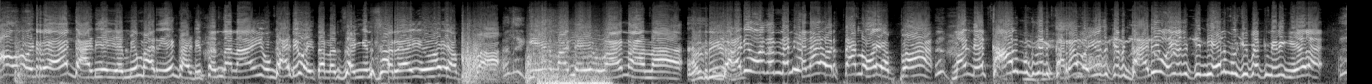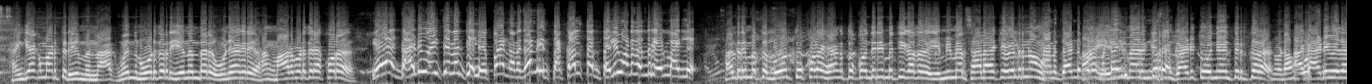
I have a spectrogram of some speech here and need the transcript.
ಅವ್ ನೋಡ್ರ ಗಾಡಿ ಎಮ್ಮಿ ಮಾರಿ ಗಾಡಿ ತಂದಾನ ಇವ್ ಗಾಡಿ ಹೋಯ್ತಾನ ನನ್ನ ಸಂಗಿನ ಸರ. ಅಯ್ಯೋ ಯಪ್ಪ. ಏನ್ ಮಾಡ್ಲಿ ಯವ್ವ ನಾನ. ಅಲ್ರಿ. ಗಾಡಿ ಹೋದ ನನ್ ಹೆಣ ವರ್ತಾನೋ ಯಪ್ಪ ಮೊನ್ನೆ ಕಾಲ್ ಮುಗ್ದಿನ ಕರ ಒಯ್ಯೋದಕ್ಕಿನ್ ಗಾಡಿ ಒಯ್ಯೋದಕ್ಕಿನ್ ಏನ್ ಮುಗಿಬೇಕು ನಿನಗೆ ಹೇಳ ಹಂಗ್ಯಾಕ್ ಮಾಡ್ತೀರಿ? ನಾಲ್ಕು ಮಂದಿ ನೋಡಿದ್ರ ಏನಂದಾರ? ಓಣ್ಯಾಗ್ರಿ ಹಂಗ್ ಮಾಡ್ಬಾರ್ದ್ರಿ ಯಾಕೋರ ಏ ಗಾಡಿ ಒಯ್ತೇನಂತೇಳಿಯಪ್ಪ ನನಗ ನಿನ್ ತಕಲ್ ತನ್ ತಲಿ ಹೊಡದಂದ್ರೆ ಏನ್ ಮಾಡ್ಲಿ? ಅಲ್ರಿ ಮತ್ತೆ ಲೋನ್ ತಗೊಳಕ್ ಹೆಂಗ್ ತಗೊಂಡಿರಿ ಮತ್ತೆ ಈಗ ಅದ ಎಮ್ಮಿ ಮೇಲೆ ಸಾಲ ಹಾಕ್ಯಾವಲ್ರಿ ನಾವು? ನನ್ ಗಂಡ ಹಾ, ಎಮ್ಮಿ ಮೇಲೆ ಗಾಡಿ ತೊಗೊಂಡಿ ಅಂತಿರ್ತಾರ. ನೋಡ, ಆ ಹೋಗ್- ಗಾಡಿ ಮೇಲೆ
